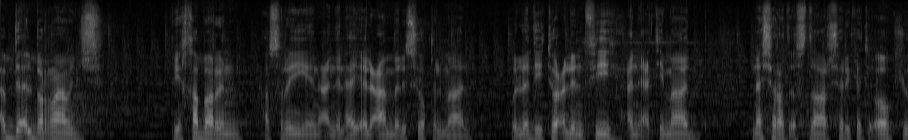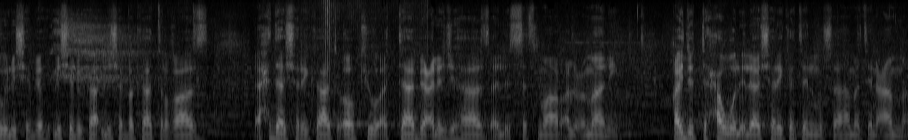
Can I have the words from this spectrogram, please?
أبدأ البرنامج بخبر حصري عن الهيئة العامة لسوق المال والذي تعلن فيه عن اعتماد نشرة إصدار شركة أوكيو لشبكات الغاز إحدى شركات أوكيو التابعة لجهاز الاستثمار العماني قيد التحول إلى شركة مساهمة عامة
